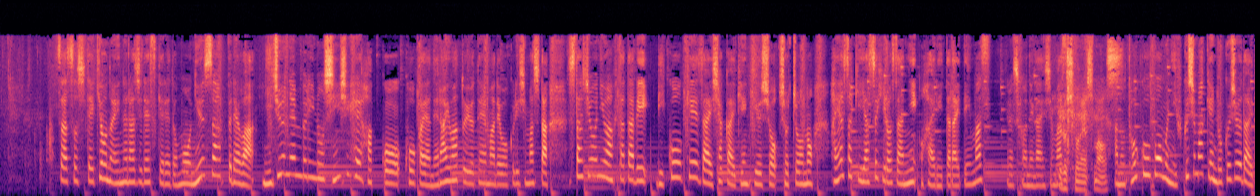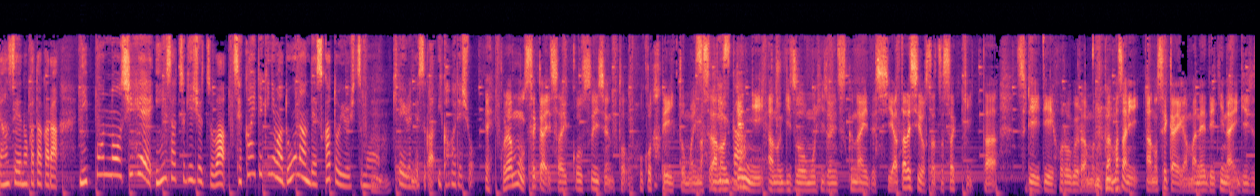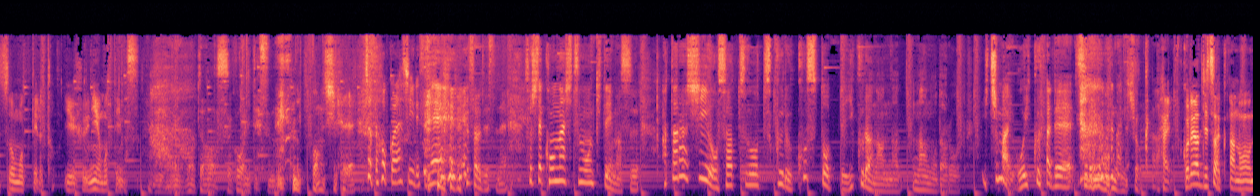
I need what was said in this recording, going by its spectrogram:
さあそして今日の N ラジですけれどもニュースアップでは20年ぶりの新紙幣発行効果や狙いはというテーマでお送りしました。スタジオには再び理工経済社会研究所所長の早崎康弘さんにお入りいただいています。よろしくお願いします。よろしくお願いします。あの投稿フォームに福島県60代男性の方から日本の紙幣印刷技術は世界的にはどうなんですかという質問来ているんですが、いかがでしょう？えこれはもう世界最高水準と誇っていいと思います。あの現にあの偽造も非常に少ないですし新しいお札さっき言った 3D ホログラムとかまさにあの世界が真似できない技術を持っているというふうに思っています。なるほど。すごいですね。日本紙幣ちょっと誇らしいですね。そうですね。そしてこんな質問来ています。新しいお札を作るコストっていくらなんななのだろう。1枚おいくらですれるものなんでしょうか？はい。これは実はあの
